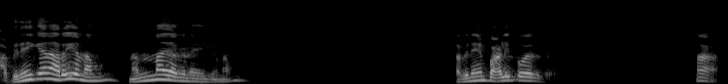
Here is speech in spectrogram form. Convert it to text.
അഭിനയിക്കാൻ അറിയണം. നന്നായി അഭിനയിക്കണം. അഭിനയം പാളിപ്പോയരുത്. ആ.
